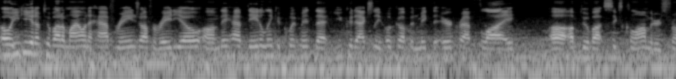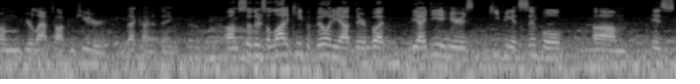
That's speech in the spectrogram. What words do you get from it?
Oh, you can get up to about a mile and a half range off a radio. Um, they have data link equipment that you could actually hook up and make the aircraft fly uh, up to about six kilometers from your laptop computer, that kind of thing. Um, so there's a lot of capability out there, but the idea here is keeping it simple um, is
